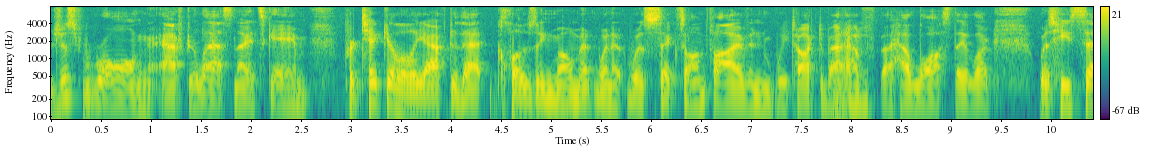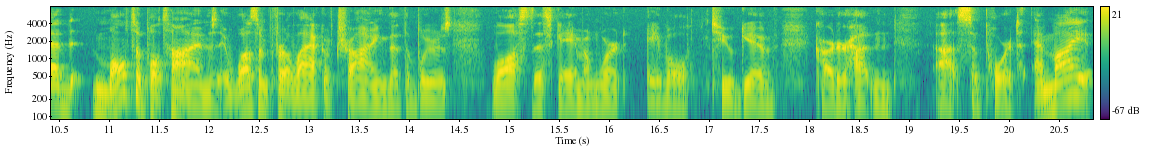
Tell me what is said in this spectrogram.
just wrong after last night's game, particularly after that closing moment when it was six on five, and we talked about how how lost they looked. Was he said multiple times it wasn't for a lack of trying that the Blues lost this game and weren't able to give Carter Hutton uh, support. And my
